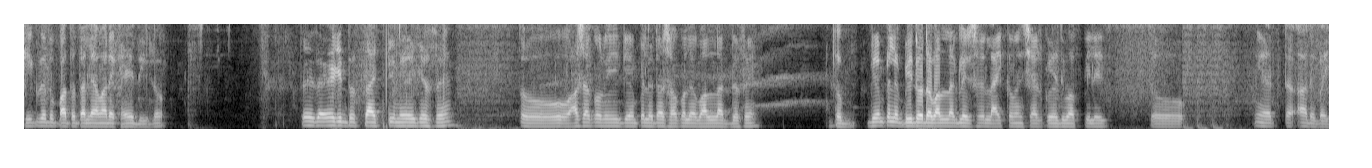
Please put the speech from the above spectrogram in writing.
ঠিক যদি পাতো তাহলে আমারে খেয়ে দিল। তো এই জায়গায় কিন্তু চার তিন হয়ে গেছে। তো আশা করি গেম প্লেটা সকলে ভালো লাগতেছে। তো গেম প্লে ভিডিওটা ভালো লাগলে লাইক কমেন্ট শেয়ার করে দিবা প্লিজ তো একটা, আরে ভাই।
